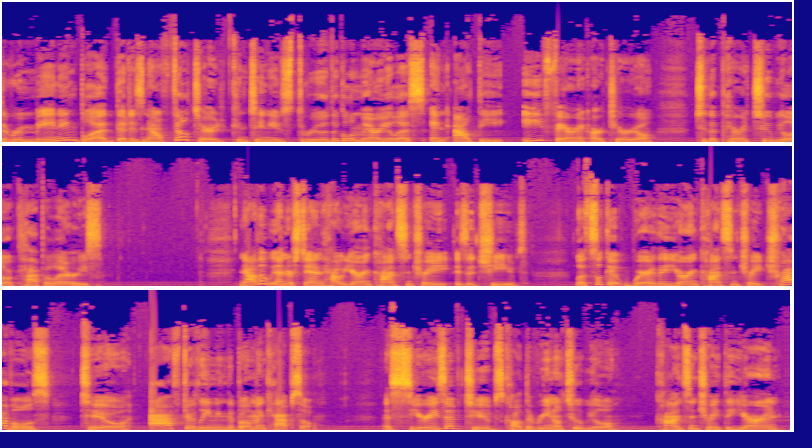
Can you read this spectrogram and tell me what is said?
The remaining blood that is now filtered continues through the glomerulus and out the efferent arteriole to the peritubular capillaries. Now that we understand how urine concentrate is achieved, let's look at where the urine concentrate travels to after leaving the Bowman capsule. A series of tubes called the renal tubule concentrate the urine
